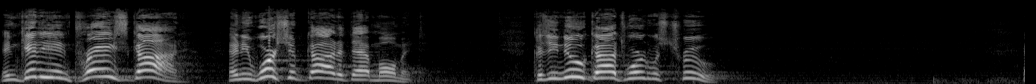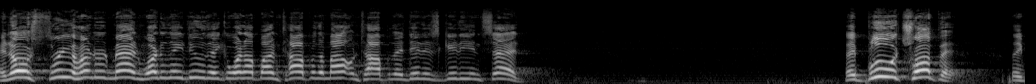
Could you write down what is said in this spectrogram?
And Gideon praised God, and he worshiped God at that moment because he knew God's word was true. And those 300 men, what did they do? They went up on top of the mountaintop and they did as Gideon said. They blew a trumpet. They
